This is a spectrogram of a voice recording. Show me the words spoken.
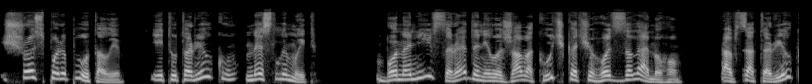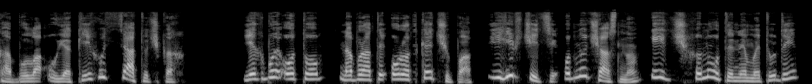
щось переплутали, і ту тарілку не слимить, бо на ній всередині лежала кучка чогось зеленого, а вся тарілка була у якихось цяточках. Якби ото набрати орот кетчупа і гірчиці одночасно і чхнути ними туди.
